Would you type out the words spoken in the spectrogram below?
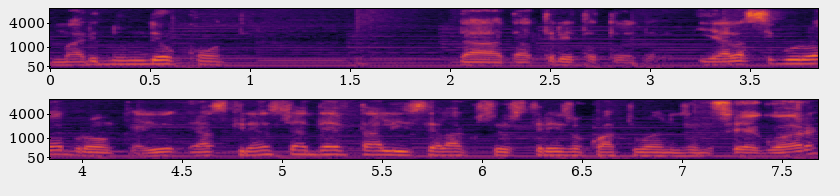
O marido não deu conta da, da treta toda. E ela segurou a bronca. E as crianças já devem estar ali, sei lá, com seus três ou quatro anos, eu não sei agora.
